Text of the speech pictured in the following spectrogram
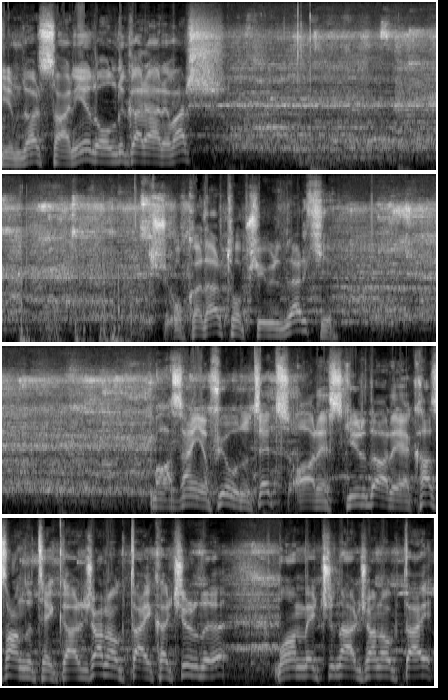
24 saniye doldu kararı var. O kadar top çevirdiler ki. Bazen yapıyor bunu Ted. Ares girdi araya kazandı tekrar. Can Oktay kaçırdı. Muhammed Çınar Can Oktay.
